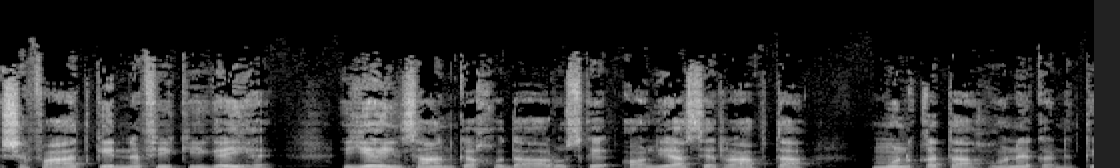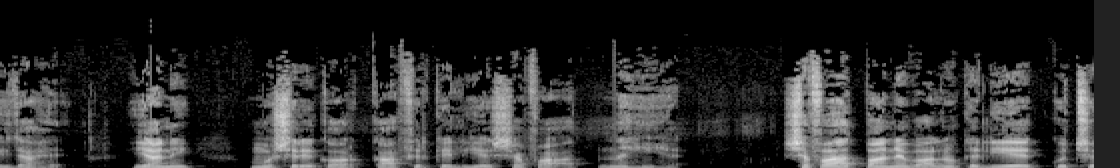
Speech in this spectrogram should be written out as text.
شفاعت کی نفی کی گئی ہے، یہ انسان کا خدا اور اس کے اولیاء سے رابطہ منقطع ہونے کا نتیجہ ہے۔ یعنی مشرق اور کافر کے لیے شفاعت نہیں ہے۔ شفاعت پانے والوں کے لیے کچھ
